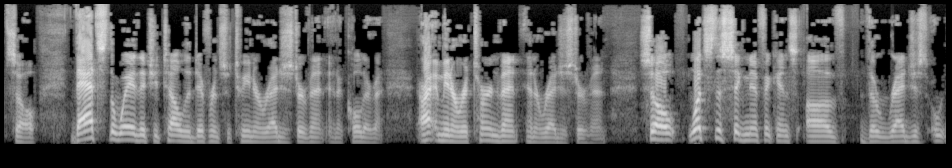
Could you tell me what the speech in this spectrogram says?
So that's the way that you tell the difference between a register vent and a cold air vent. Or, I mean, a return vent and a register vent. So what's the significance of the register? Oh,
